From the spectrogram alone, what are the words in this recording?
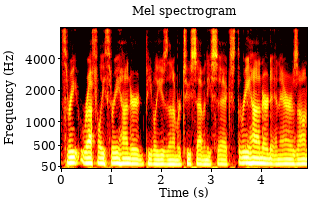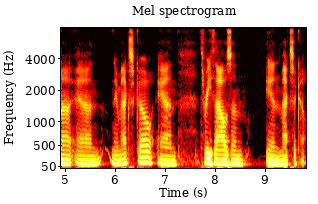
three roughly 300 people use the number 276 300 in Arizona and New Mexico and 3000 in Mexico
